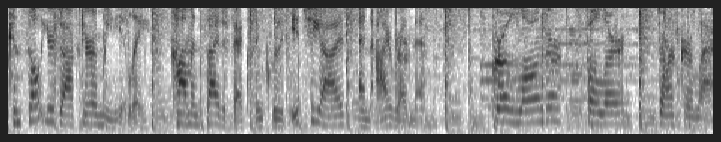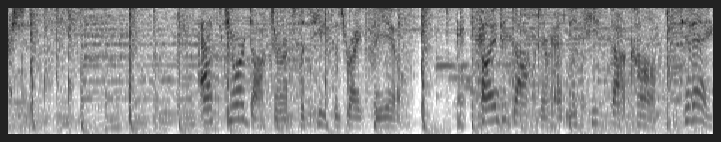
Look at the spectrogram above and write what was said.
consult your doctor immediately. Common side effects include itchy eyes and eye redness. Grow longer, fuller, darker lashes. Ask your doctor if Latisse is right for you. Find a doctor at Latisse.com today.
